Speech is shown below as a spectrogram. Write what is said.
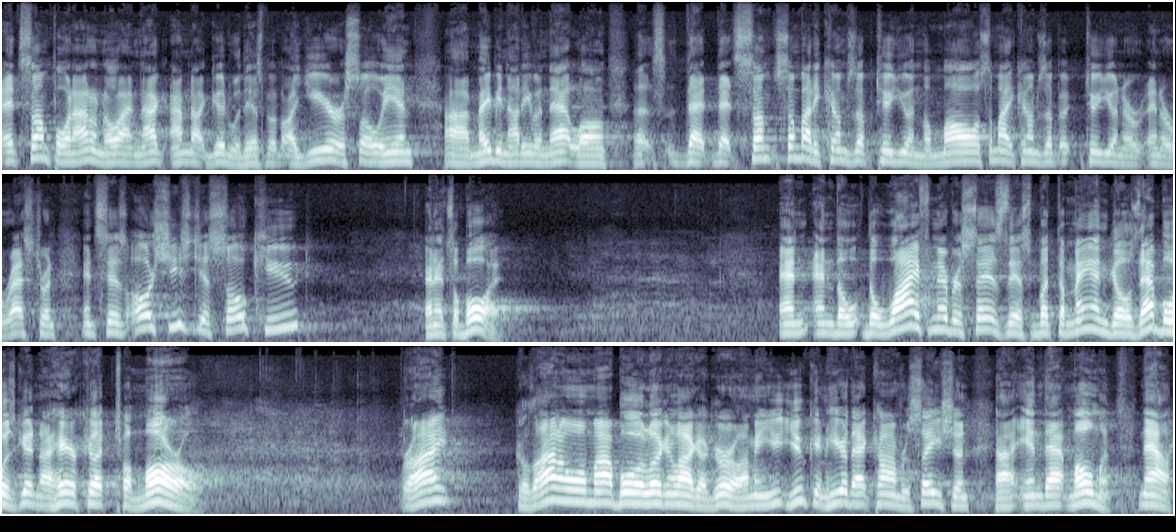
at some point, I don't know, I'm not, I'm not good with this, but a year or so in, uh, maybe not even that long, uh, that, that some, somebody comes up to you in the mall, somebody comes up to you in a, in a restaurant and says, Oh, she's just so cute. And it's a boy. And, and the, the wife never says this, but the man goes, That boy's getting a haircut tomorrow. right? Because I don't want my boy looking like a girl. I mean, you, you can hear that conversation uh, in that moment. Now,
